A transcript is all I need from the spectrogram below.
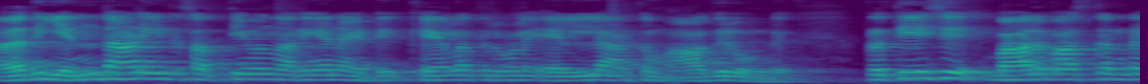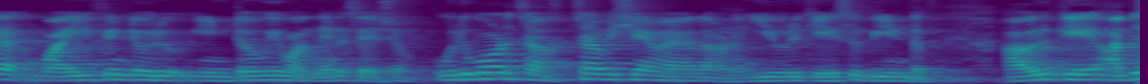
അതായത് എന്താണ് ഇതിന്റെ സത്യം എന്ന് അറിയാനായിട്ട് കേരളത്തിലുള്ള എല്ലാവർക്കും ആഗ്രഹമുണ്ട്. പ്രത്യേകിച്ച് ബാലഭാസ്കറിന്റെ വൈഫിന്റെ ഒരു ഇന്റർവ്യൂ വന്നതിന് ശേഷം ഒരുപാട് ചർച്ചാ വിഷയമായതാണ് ഈ ഒരു കേസ് വീണ്ടും. ആ ഒരു കേ അത്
